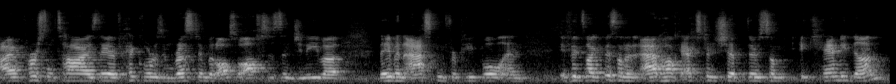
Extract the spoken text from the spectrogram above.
I have personal ties. They have headquarters in Reston, but also offices in Geneva. They've been asking for people, and if it's like this on an ad hoc externship, there's some. It can be done.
